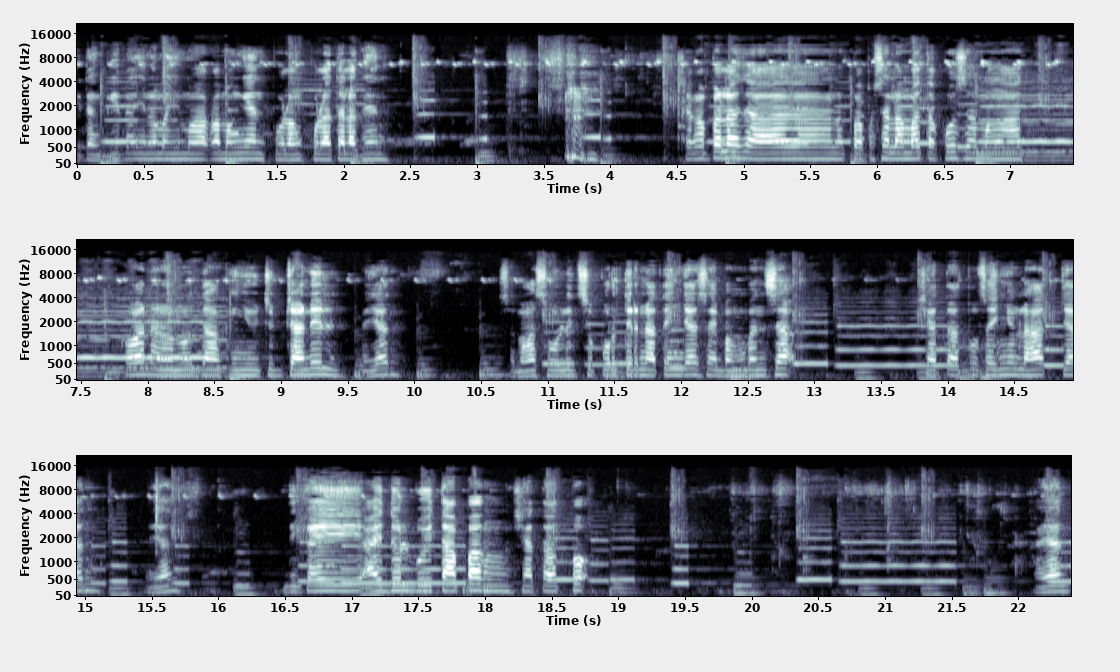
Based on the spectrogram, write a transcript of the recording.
Kitang-kita nyo naman yung mga kamangyan, pulang-pula talaga yan. Siya nga pala, sa, nagpapasalamat ako sa mga kawan, nanonood ng aking YouTube channel. Ayan, sa mga solid supporter natin dyan sa ibang bansa. Shoutout po sa inyong lahat dyan. Ayan. Hindi kay Idol Boy Tapang, shoutout po. Ayan.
